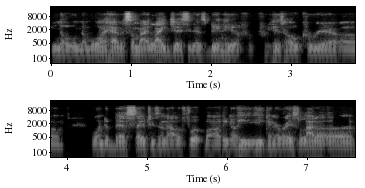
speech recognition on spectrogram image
you know, number one, having somebody like Jessie that's been here for, his whole career, um, one of the best safeties in all of football. You know, he he can erase a lot of uh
